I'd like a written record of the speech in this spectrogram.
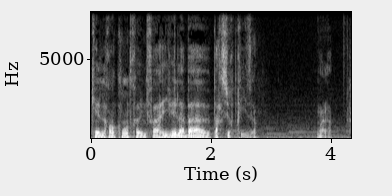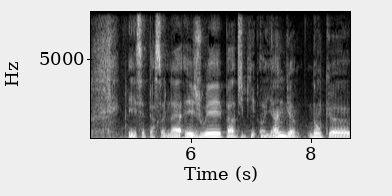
qu'elle rencontre une fois arrivée là-bas par surprise. Voilà. Et cette personne-là est jouée par Jimmy O. Young. Donc, euh,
